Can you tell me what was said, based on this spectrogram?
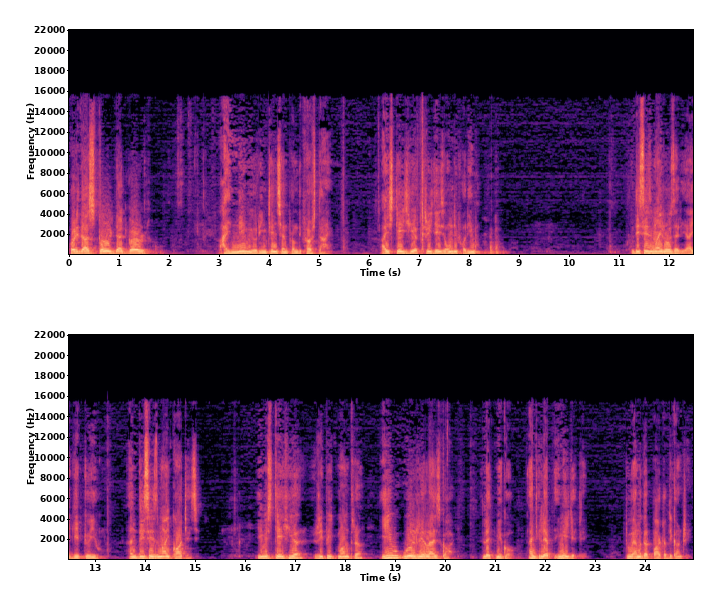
Haridas told that girl, I knew your intention from the first time. I stayed here three days only for you. This is my rosary I give to you, and this is my cottage. You stay here, repeat mantra, you will realize God. Let me go. And he left immediately to another part of the country.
